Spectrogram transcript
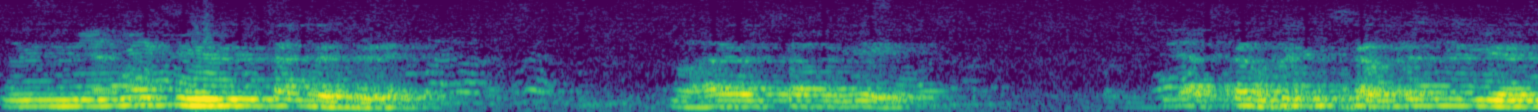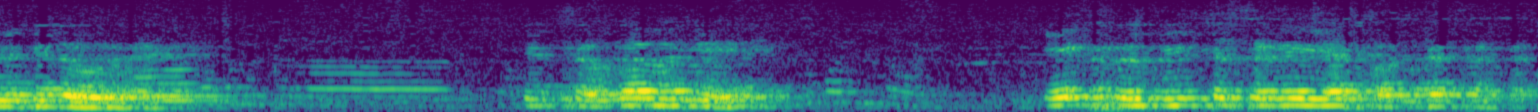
ज्ञानाची निवडणुका घडल्या महाराष्ट्रामध्ये या आतापर्यंत चौदाने निवडणुकीला उभं राहिले ते एक सगळे या स्पर्धा करतात.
